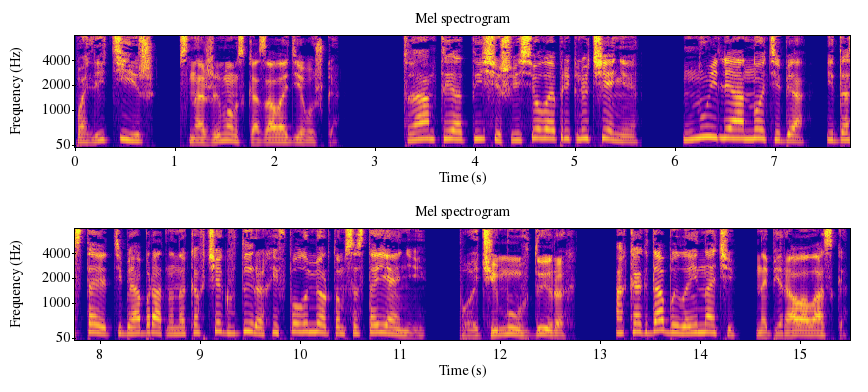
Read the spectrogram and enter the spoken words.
«Полетишь», — с нажимом сказала девушка. «Там ты отыщешь веселое приключение. Ну или оно тебя, и доставит тебя обратно на ковчег в дырах и в полумертвом состоянии». «Почему в дырах?» «А когда было иначе?» – напирала Ласка.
